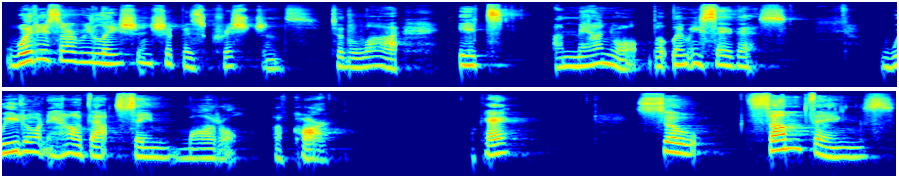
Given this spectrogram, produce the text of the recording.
What is our relationship as Christians to the law? It's a manual. But let me say this we don't have that same model of car. Okay? So some things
